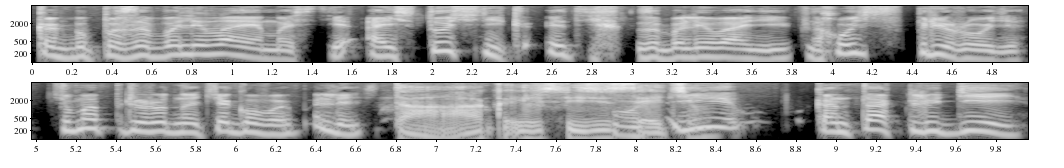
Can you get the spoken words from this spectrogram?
как бы по заболеваемости, а источник этих заболеваний находится в природе. Чума – природная тяговая болезнь. Так, и в связи с Вот. этим... И контакт людей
